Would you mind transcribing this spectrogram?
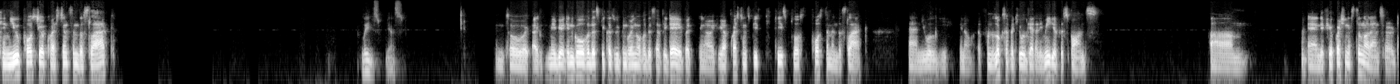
can you post your questions in the Slack? Please, yes. And so I, maybe I didn't go over this because we've been going over this every day, but you know, if you have questions, please, please post, post them in the Slack and you will, you know, from the looks of it, you will get an immediate response. Um, and if your question is still not answered,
